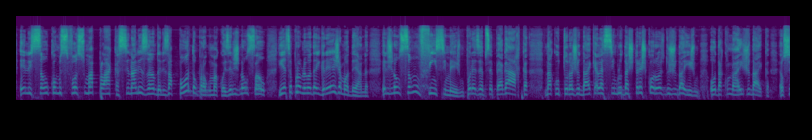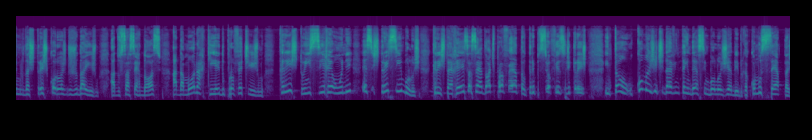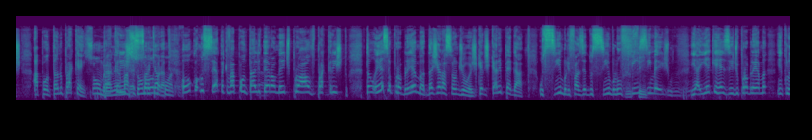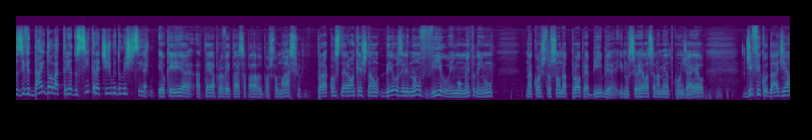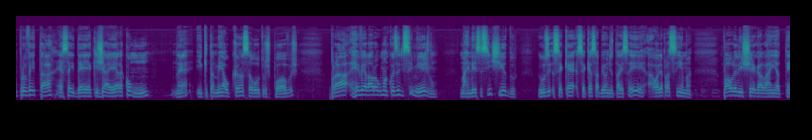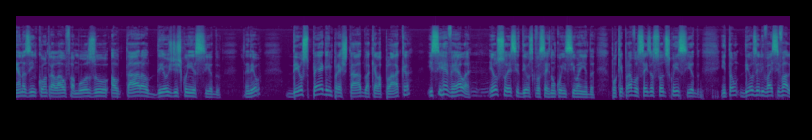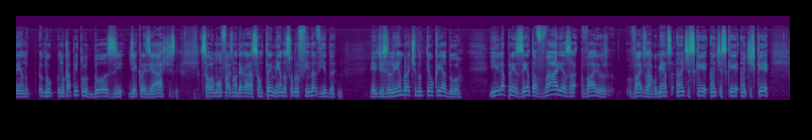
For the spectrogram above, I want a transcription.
eles são como se fosse uma placa sinalizando, eles apontam para alguma coisa, eles não são. E esse é o problema da igreja moderna. Eles não são um fim em si mesmo. Por exemplo, você pega a arca, na cultura judaica, ela é símbolo das três coroas do judaísmo, ou da kunai judaica. É o símbolo das três coroas do judaísmo: a do sacerdócio, a da monarquia e do profetismo. Cristo em si reúne esses três símbolos. Cristo é rei, sacerdote e profeta, o tríplice ofício de Cristo. Então, como a gente deve entender a simbologia bíblica? Como setas apontando para quem? Sombra, Pra né? Uma Cristo, sombra que aponta. Ou como seta que vai apontar literalmente para o alvo, para Cristo. Então, esse é o problema da geração de hoje, que eles querem pegar o símbolo e fazer do símbolo um fim em si mesmo. E aí é que reside o problema, inclusive da idolatria, do sincretismo e do misticismo. Eu queria até aproveitar essa palavra do pastor Márcio para considerar uma questão. Deus ele não viu em momento nenhum na construção da própria Bíblia e no seu relacionamento com Israel dificuldade em aproveitar essa ideia que já era comum, né, e que também alcança outros povos para revelar alguma coisa de si mesmo, mas nesse sentido. Você quer, você quer saber onde está isso aí? Olha para cima. Paulo ele chega lá em Atenas e encontra lá o famoso altar ao Deus desconhecido, entendeu? Deus pega emprestado aquela placa e se revela. Eu sou esse Deus que vocês não conheciam ainda, porque para vocês eu sou desconhecido. Então Deus ele vai se valendo. No, no capítulo 12 de Eclesiastes, Salomão faz uma declaração tremenda sobre o fim da vida. Ele diz: Lembra-te do teu Criador. E ele apresenta várias, vários, vários argumentos, antes que, antes que, antes que,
